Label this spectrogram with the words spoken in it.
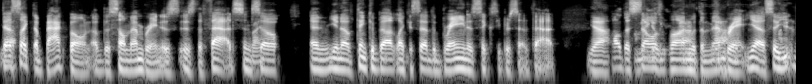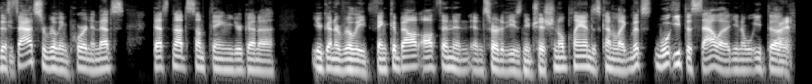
That's yeah. like the backbone of the cell membrane is is the fats. And right. so and you know, think about like I said, the brain is 60% fat. Yeah. All the cells run with the membrane. Yeah. yeah. So you, the fats are really important. And that's that's not something you're gonna you're going to really think about often in, in sort of these nutritional plans. It's kind of like, let's, we'll eat the salad, you know, we'll eat the right.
